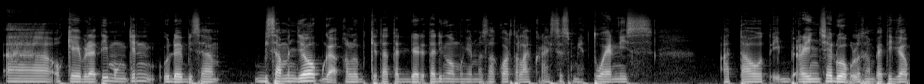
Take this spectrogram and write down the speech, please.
eh, oke berarti mungkin udah bisa bisa menjawab nggak kalau kita tadi dari tadi ngomongin masalah quarter life crisis mid 20s atau range-nya 20 sampai 30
